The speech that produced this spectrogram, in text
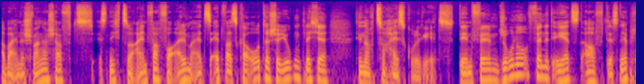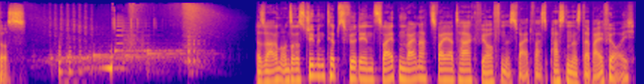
Aber eine Schwangerschaft ist nicht so einfach, vor allem als etwas chaotische Jugendliche, die noch zur Highschool geht. Den Film Juno findet ihr jetzt auf Disney Plus. Das waren unsere Streaming-Tipps für den zweiten Weihnachtsfeiertag. Wir hoffen, es war etwas Passendes dabei für euch.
